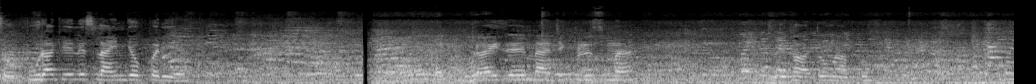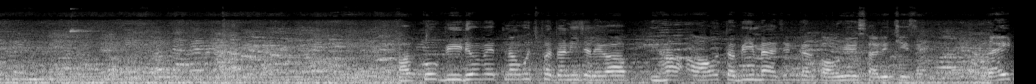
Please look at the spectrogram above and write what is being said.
so पूरा खेल इस लाइन के ऊपर ही है। गाइस ये मैजिक प्रिज्म है। दिखाता हूँ मैं आपको। आपको वीडियो में इतना कुछ पता नहीं चलेगा। आप यहाँ आओ तभी इमेजिन कर पाओगे ये सारी चीज़ें। Right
